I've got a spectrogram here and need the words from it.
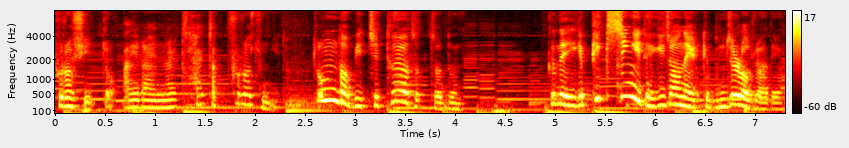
브러쉬 있죠? 아이라이너를 살짝 풀어줍니다. 좀 더 밑이 트여졌죠, 눈. 근데 이게 fixing이 되기 전에 이렇게 문질러줘야 돼요.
